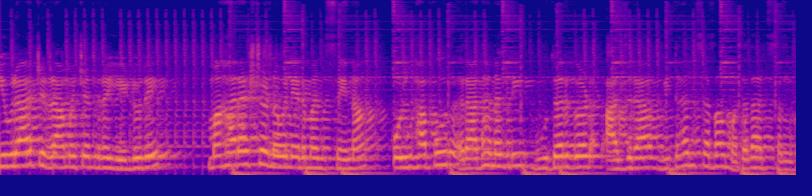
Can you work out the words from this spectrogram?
युवराज रामचंद्र येडुरे महाराष्ट्र नवनिर्माण सेना कोल्हापूर राधानगरी भूदरगड आजरा विधानसभा मतदारसंघ.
